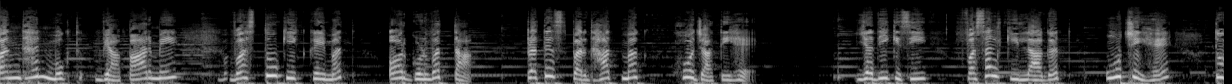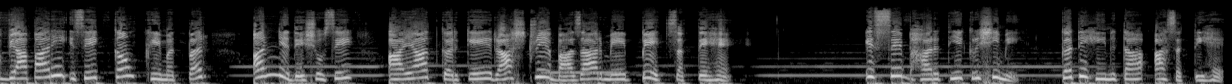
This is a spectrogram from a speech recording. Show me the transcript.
बंधन मुक्त व्यापार में वस्तु की कीमत और गुणवत्ता प्रतिस्पर्धात्मक हो जाती है। यदि किसी फ़सल की लागत ऊँची है तो व्यापारी इसे कम कीमत पर अन्य देशों से आयात करके राष्ट्रीय बाज़ार में बेच सकते हैं। इससे भारतीय कृषि में गतिहीनता आ सकती है,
